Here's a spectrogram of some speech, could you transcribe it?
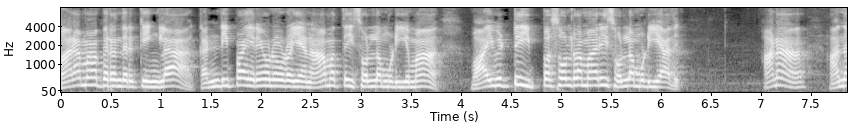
மரமாக பிறந்திருக்கீங்களா? கண்டிப்பாக இறைவனுடைய நாமத்தை சொல்ல முடியுமா? வாய்விட்டு இப்போ சொல்கிற மாதிரி சொல்ல முடியாது. ஆனால் அந்த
